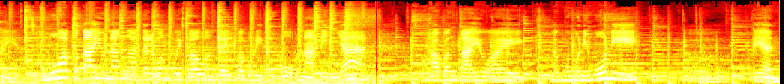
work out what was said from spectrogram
Ayan. So, kumuha po tayo ng ah, dalawang boy bawang dahil paborito po natin yan. So, habang tayo ay nagmumuni-muni, oh, ayan,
